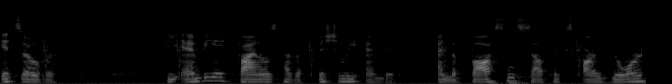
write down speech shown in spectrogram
It's over. The NBA Finals have officially ended, and the Boston Celtics are your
